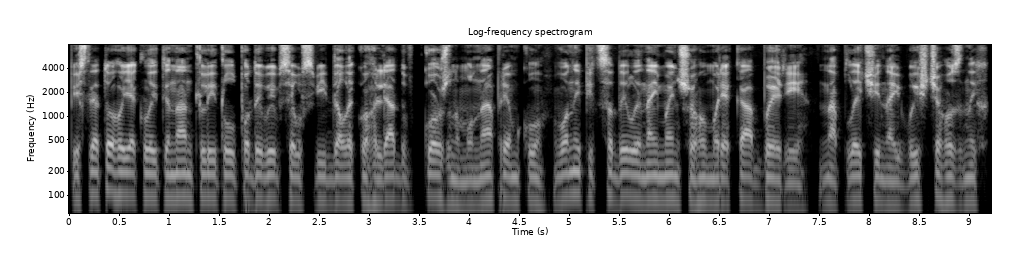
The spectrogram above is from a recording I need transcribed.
Після того, як лейтенант Літл подивився у свій далекогляд в кожному напрямку, вони підсадили найменшого моряка Беррі на плечі найвищого з них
